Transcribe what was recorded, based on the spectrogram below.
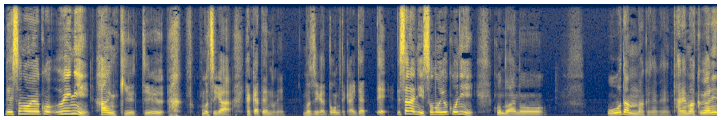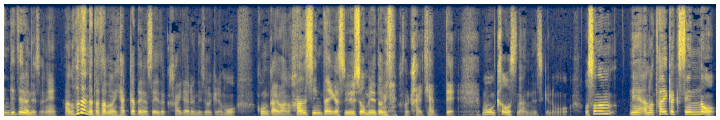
で、その横、上に阪急っていう 文字が、百貨店のね、文字がドンって書いてあって、で、さらにその横に、今度あの横断幕じゃなくて、垂れ幕がね、出てるんですよね。あの、普段だったら多分百貨店のせいとか書いてあるんでしょうけども、今回はあの、阪神タイガース優勝おめでとうみたいなこと書いてあって、もうカオスなんですけども、そのね、あの、対角線の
